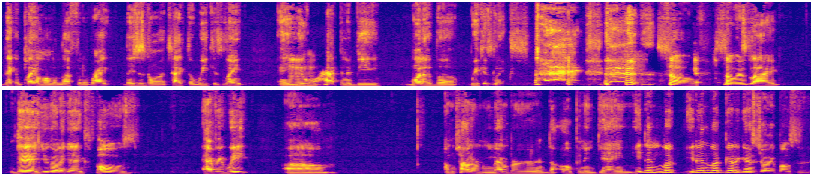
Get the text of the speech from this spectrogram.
they could play them on the left or the right. They just gonna attack the weakest link, and mm-hmm. you happen to be one of the weakest links. so so it's like, yeah, you're gonna get exposed every week. Um, I'm trying to remember the opening game. He didn't look he didn't look good against Joey Bosa.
